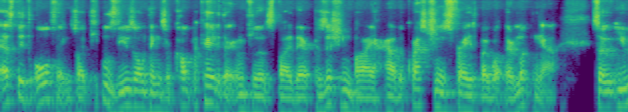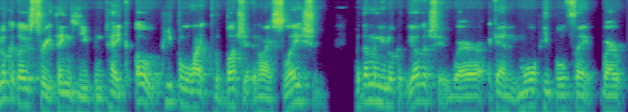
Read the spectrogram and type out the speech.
as with all things, like people's views on things are complicated. They're influenced by their position, by how the question is phrased, by what they're looking at. So you look at those three things and you can take, oh, people like the budget in isolation. But then when you look at the other two, where again, more people think, where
